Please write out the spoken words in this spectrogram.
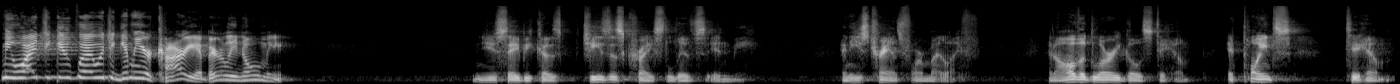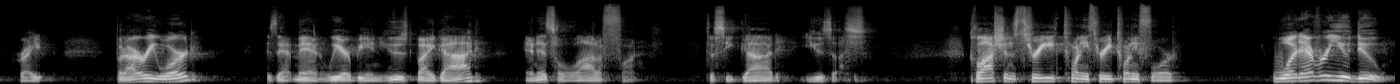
I mean, why'd you give, why would you give me your car? You barely know me. And you say, because Jesus Christ lives in me and he's transformed my life. And all the glory goes to him. It points to him, right? But our reward is that, man, we are being used by God, and it's a lot of fun to see God use us. Colossians 3 23, 24. Whatever you do,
